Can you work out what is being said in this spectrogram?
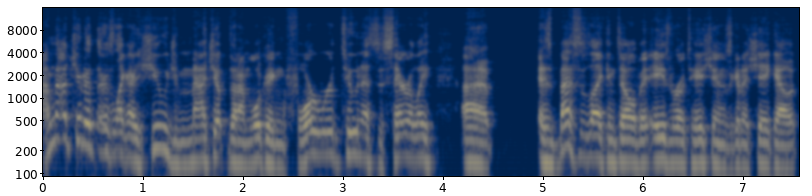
I'm not sure that there's like a huge matchup that I'm looking forward to necessarily. Uh, as best as I can tell, the A's rotation is going to shake out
